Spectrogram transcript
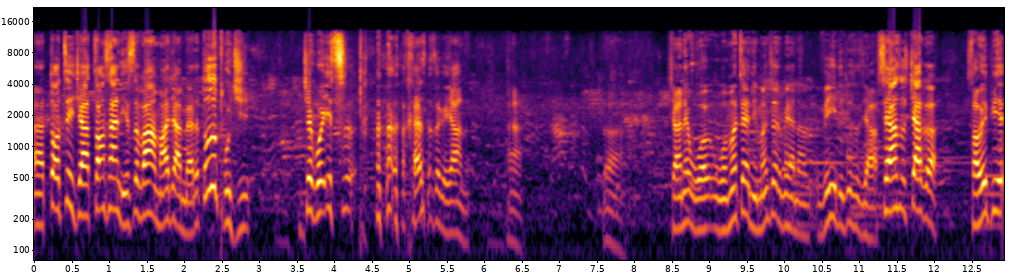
哎，到这家张三李四王二麻家买的都是土鸡，结果一吃 还是这个样子，啊，是吧？讲的我我们在你们这里面呢，唯一的就是讲，虽然是价格稍微比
